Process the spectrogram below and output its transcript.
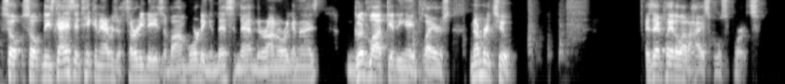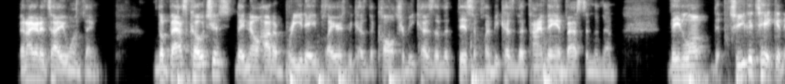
So, so these guys that take an average of 30 days of onboarding and this and that, and they're unorganized, good luck getting A players. Number two is I played a lot of high school sports. And I got to tell you one thing the best coaches, they know how to breed A players because of the culture, because of the discipline, because of the time they invest into them. They love so you could take an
